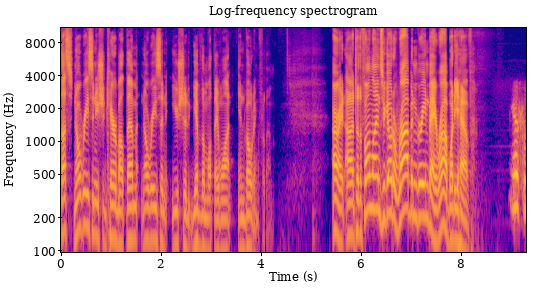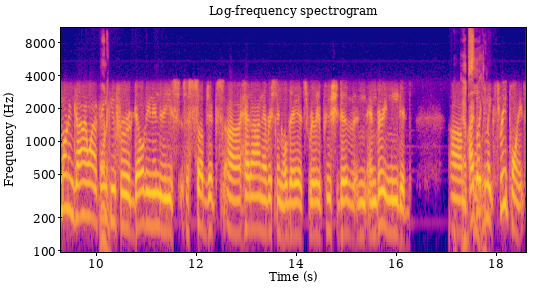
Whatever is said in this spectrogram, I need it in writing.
Thus, no reason you should care about them, no reason you should give them what they want in voting for them. All right, uh, to the phone lines we go to Rob in Green Bay. Rob, what do you have? Yes, good morning, John. I want to thank Morning. you for delving into these subjects uh, head on every single day. It's really appreciative and, and very needed. Um, I'd like to make three points.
